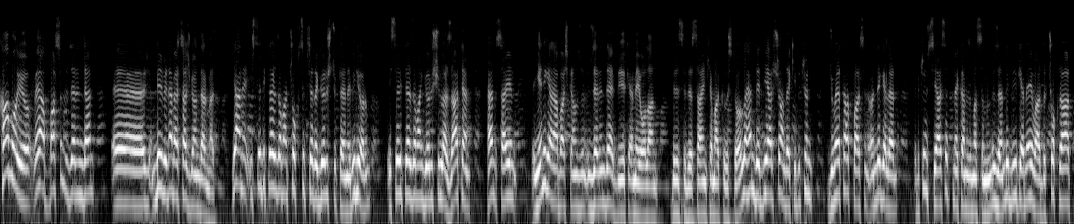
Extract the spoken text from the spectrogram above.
kamuoyu veya basın üzerinden e, birbirine mesaj göndermez. Yani istedikleri zaman çok sıkça da görüştüklerini biliyorum. İstedikleri zaman görüşürler. Zaten hem Sayın yeni genel başkanımızın üzerinde büyük emeği olan birisidir Sayın Kemal Kılıçdaroğlu. Hem de diğer şu andaki bütün Cumhuriyet Halk Partisi'nin önde gelen bütün siyaset mekanizmasının üzerinde büyük emeği vardır. Çok rahat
